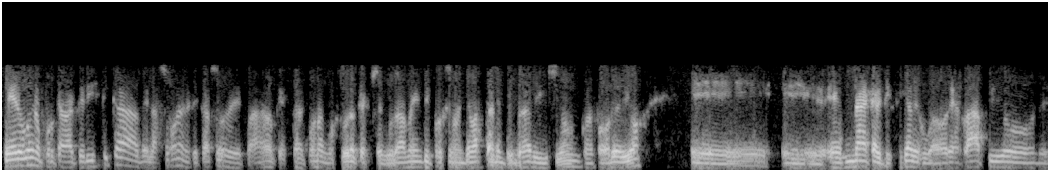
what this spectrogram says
Pero bueno, por característica de la zona, en este caso de Pájaro, que está con la Angostura, que seguramente y próximamente va a estar en primera división, con el favor de Dios, eh, eh, es una característica de jugadores rápidos, de,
